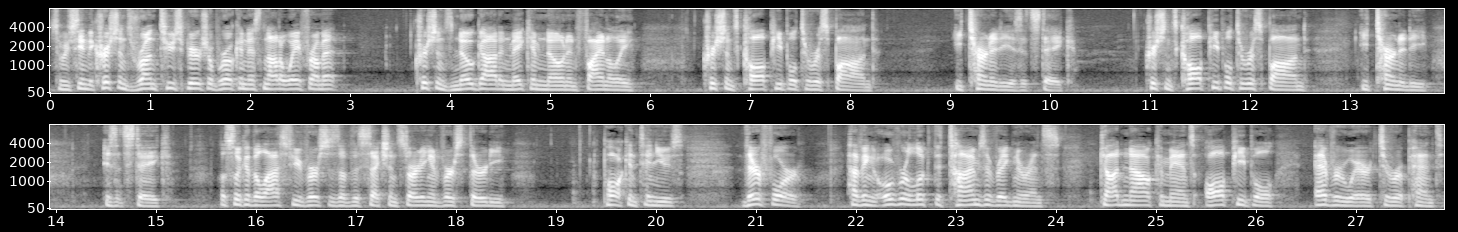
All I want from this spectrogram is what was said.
So we've seen the Christians run to spiritual brokenness, not away from it. Christians know God and make him known. And finally, Christians call people to respond. Eternity is at stake. Christians call people to respond. Eternity is at stake. Let's look at the last few verses of this section, starting in verse 30. Paul continues Therefore, having overlooked the times of ignorance, God now commands all people everywhere to repent,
